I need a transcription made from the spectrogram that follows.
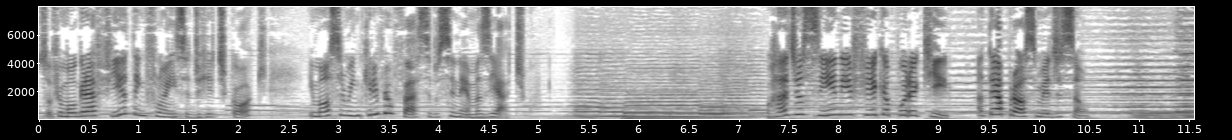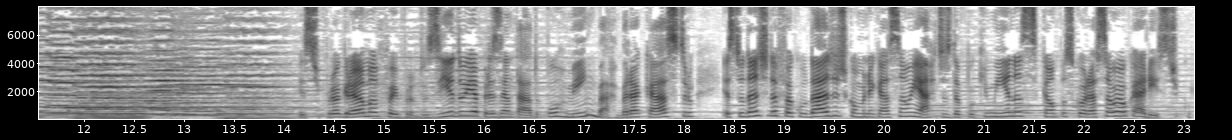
Sua filmografia tem influência de Hitchcock e mostra uma incrível face do cinema asiático. O Radiocine fica por aqui. Até a próxima edição. Este programa foi produzido e apresentado por mim, Bárbara Castro, estudante da Faculdade de Comunicação e Artes da PUC Minas, campus Coração Eucarístico.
